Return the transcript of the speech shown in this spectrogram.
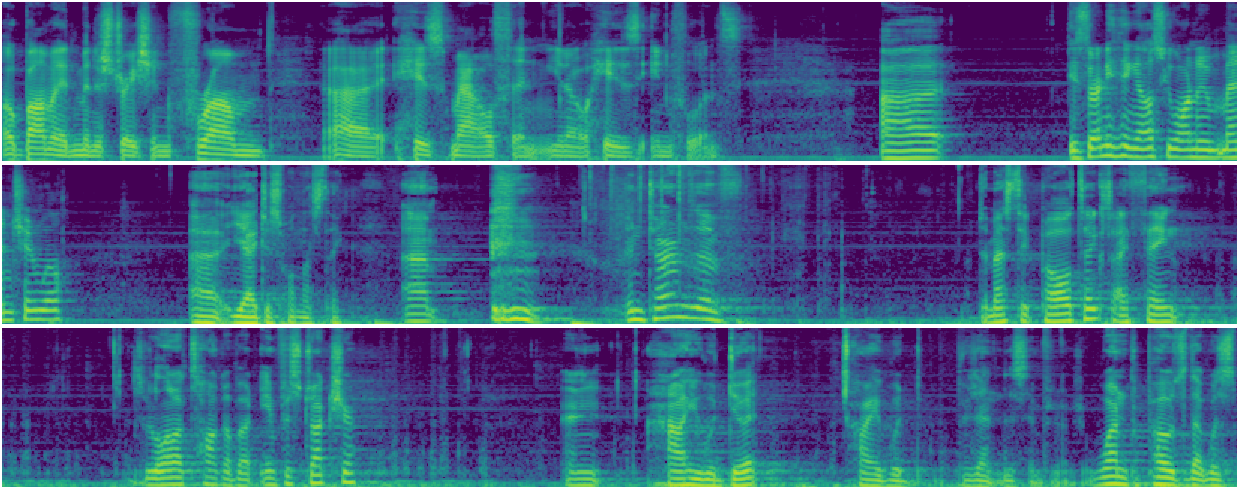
Obama administration, from uh, his mouth and you know his influence. Uh, is there anything else you want to mention, Will? Uh, yeah, just one last thing. Um, in terms of domestic politics, I think there's a lot of talk about infrastructure and how he would do it, how he would present this infrastructure. One proposal that was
